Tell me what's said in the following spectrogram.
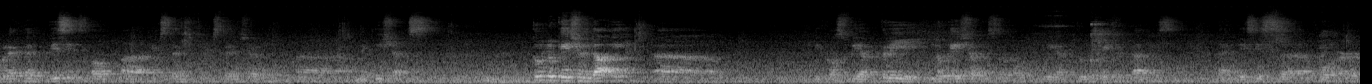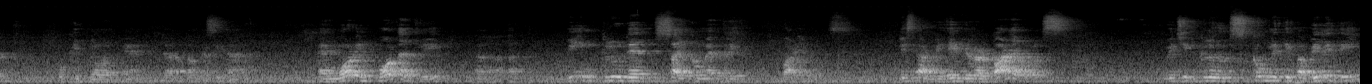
collected visits of uh, extension extension technicians. Two location dummy because we have three locations, so we have two location dummies, and this is for Bukidnon and Pangasinan. And more importantly, uh, we included psychometric variables. These are behavioral variables, which includes cognitive ability,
